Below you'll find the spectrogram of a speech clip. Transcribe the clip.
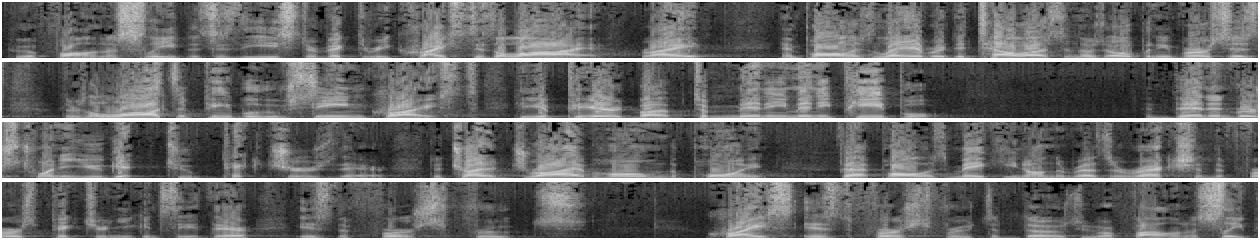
who have fallen asleep. This is the Easter victory. Christ is alive, right? And Paul has labored to tell us in those opening verses there's lots of people who've seen Christ. He appeared to many, many people. And then in verse 20, you get two pictures there to try to drive home the point that Paul is making on the resurrection. The first picture, and you can see it there, is the first fruits. Christ is the first fruits of those who are fallen asleep.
